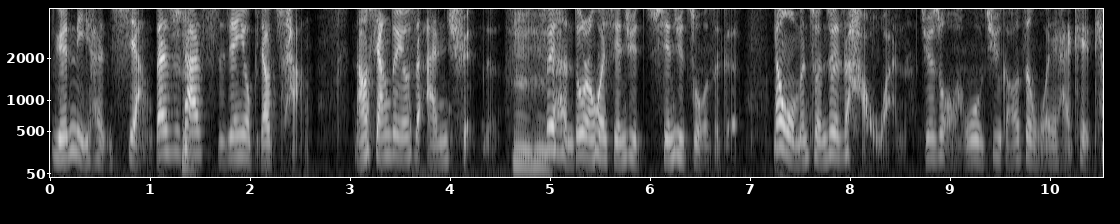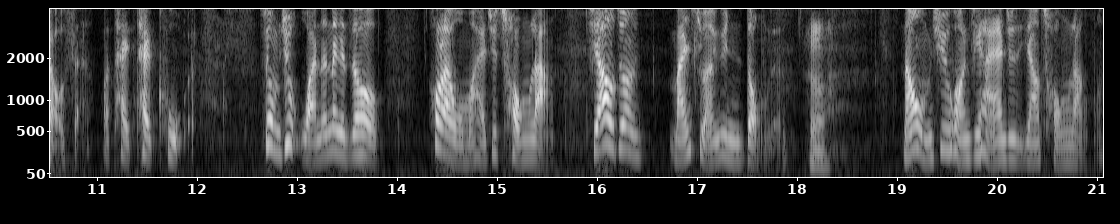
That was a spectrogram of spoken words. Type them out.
原理很像，但是它时间又比较长，然后相对又是安全的，嗯嗯所以很多人会先去先去做这个。那我们纯粹是好玩，就是说哇，我有惧高症，我也还可以跳伞，哇，太太酷了。所以我们就玩了那个之后，后来我们还去冲浪。其实澳洲人蛮喜欢运动的，嗯，然后我们去黄金海岸就是一定要冲浪嘛。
